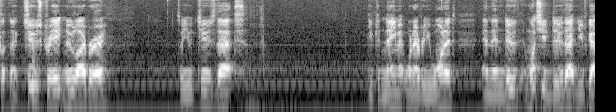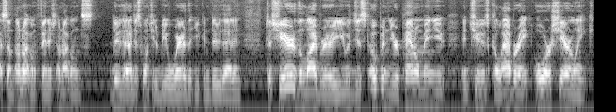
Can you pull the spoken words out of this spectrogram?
uh, choose Create New Library. So you would choose that. You could name it whatever you wanted and then do once you do that you've got some I'm not going to finish I'm not going to do that. I just want you to be aware that you can do that. And to share the library you would just open your panel menu and choose collaborate or share link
